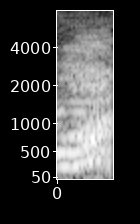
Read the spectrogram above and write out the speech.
Yeah.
